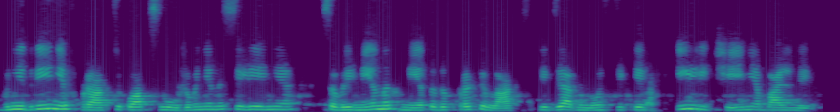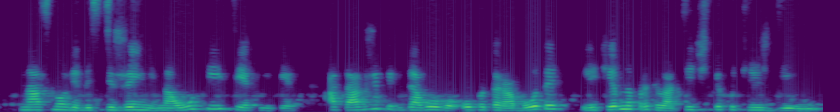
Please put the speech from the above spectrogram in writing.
внедрение в практику обслуживания населения – современных методов профилактики, диагностики и лечения больных на основе достижений науки и техники, а также передового опыта работы лечебно-профилактических учреждений.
